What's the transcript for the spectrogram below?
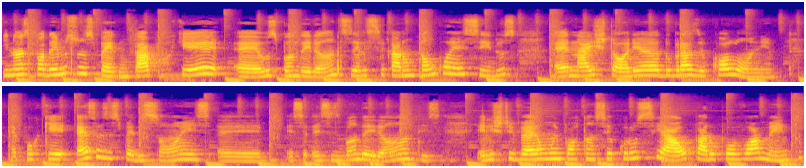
E nós podemos nos perguntar por que é, os bandeirantes eles ficaram tão conhecidos é, na história do Brasil colônia. É porque essas expedições, é, esses bandeirantes, eles tiveram uma importância crucial para o povoamento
